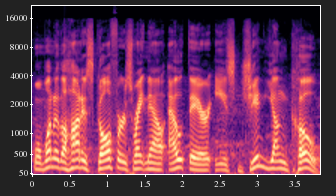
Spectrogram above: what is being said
Well, one of the hottest golfers right now out there is Jin Young Ko,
